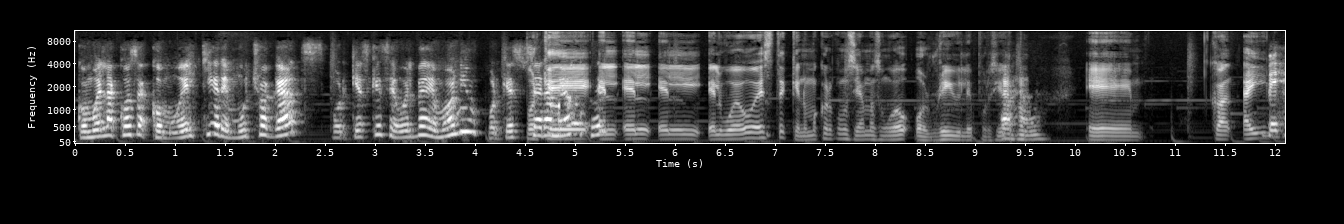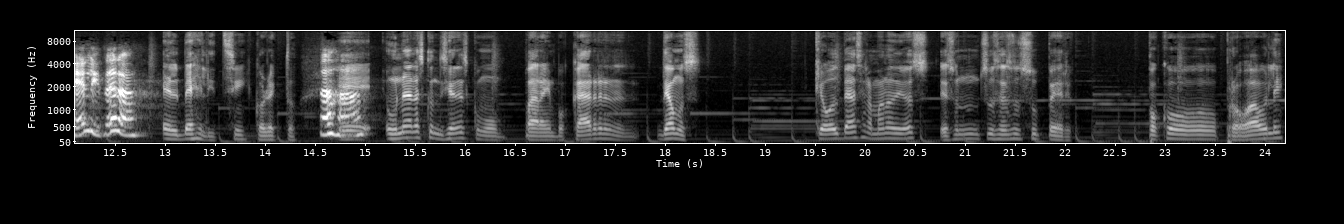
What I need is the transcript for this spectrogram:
¿Cómo es la cosa? Como él quiere mucho a Gats, ¿por qué es que se vuelve demonio? ¿Por es Porque el, el, el, huevo este, que no me acuerdo cómo se llama, es un huevo horrible, por cierto. Eh, hay, Behelit era. El Behelit, sí, correcto. Eh, una de las condiciones como para invocar, digamos, que vos veas a la mano de Dios es un suceso súper poco probable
